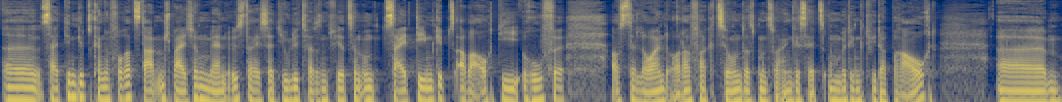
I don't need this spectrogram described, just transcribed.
äh, seitdem gibt es keine Vorratsdatenspeicherung mehr in Österreich seit Juli 2014 und seitdem gibt es aber auch die Rufe aus der Law and Order Fraktion, dass man so ein Gesetz unbedingt wieder braucht. Ähm,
